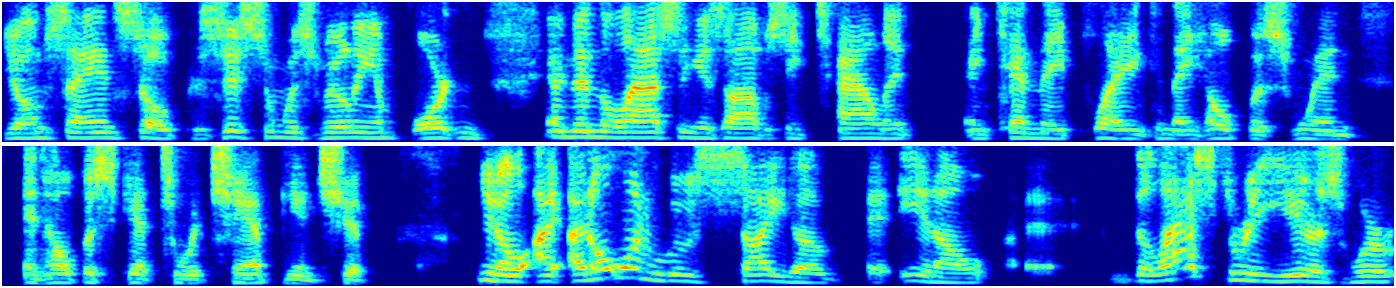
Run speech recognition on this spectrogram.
You know what I'm saying? So position was really important. And then the last thing is obviously talent and can they play and can they help us win and help us get to a championship? You know, I, I don't want to lose sight of, you know, the last three years we're,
